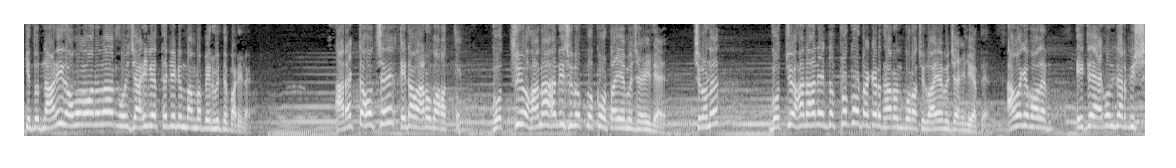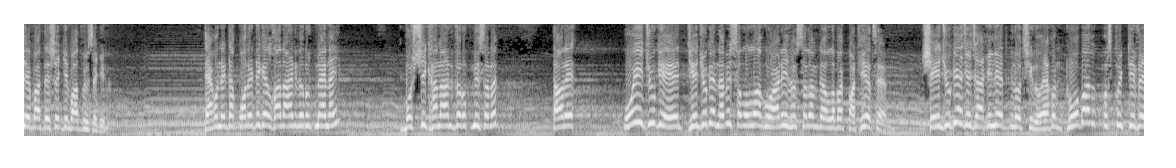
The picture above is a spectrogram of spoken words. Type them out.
কিন্তু নারীর অবমাননার ওই জাহিলিয়াত থেকে কিন্তু আমরা বের হইতে পারি না। আর একটা হচ্ছে এটা আরও মারাত্মক। গোত্রীয় হানাহানি ছিল প্রকট আইএমএ জাহিলিয়ায়। ছিল না? গোত্রীয় হানাহানি একদম প্রকট আকারে ধারণ করা ছিল আইএমএ জাহিলিয়াতে। আমাকে বলেন এটা এখনকার বিশ্বে বা দেশে কি বাদ হয়েছে কিনা? এখন এটা পলিটিক্যাল হানাহানিতে রূপ নেয় নাই? বৈশ্বিক হানাহানিতে রূপ নিছে না? তাহলে ওই যুগে যে যুগে নবী সাল্লাহ আলী হাসালামকে আল্লাহবাক পাঠিয়েছেন, সেই যুগে যে জাহিলিয়াতগুলো ছিল, এখন গ্লোবাল পার্সপেক্টিভে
